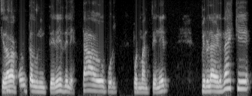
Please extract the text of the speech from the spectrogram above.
que daba cuenta de un interés del Estado por, por mantener. Pero la verdad es que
